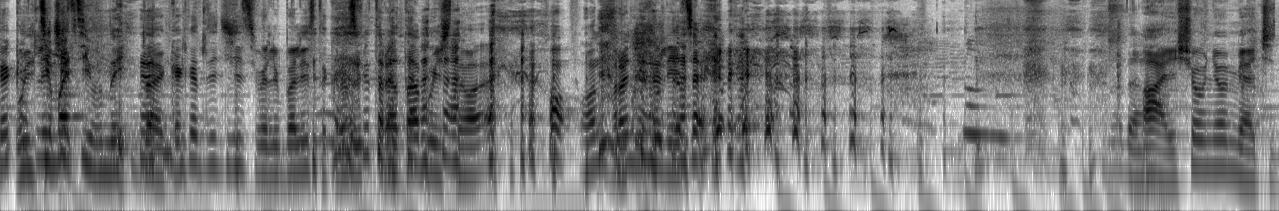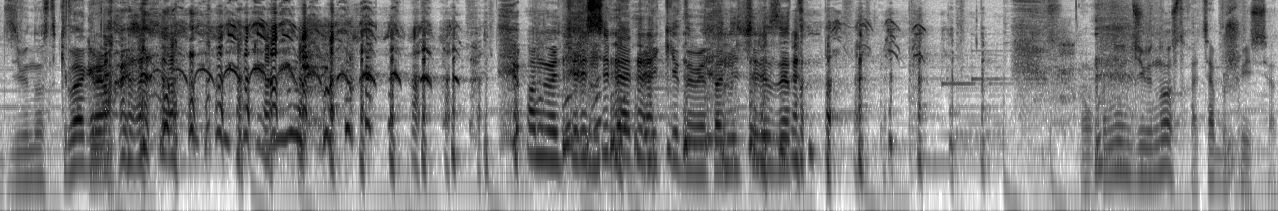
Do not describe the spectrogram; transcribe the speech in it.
Как Ультимативный. Отличить, да, как отличить волейболиста кроссфитера от обычного? Он в бронежилете. Ну. А, еще у него мяч 90 килограмм. Он его через себя перекидывает, а не через это. Ну, него 90, хотя бы 60,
